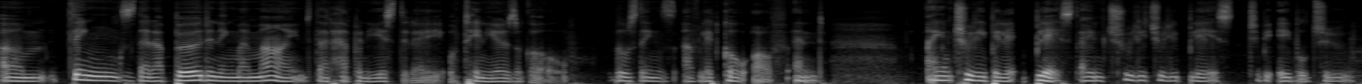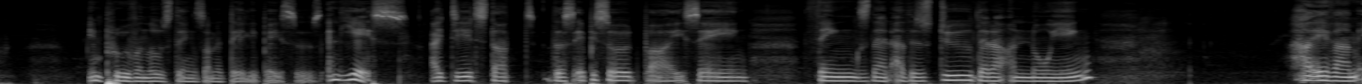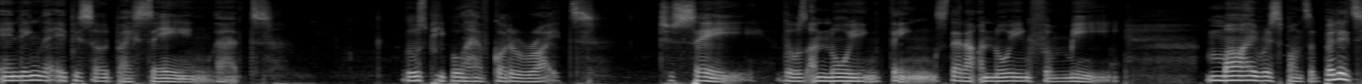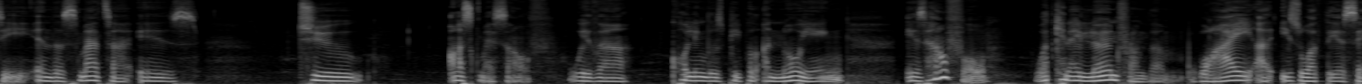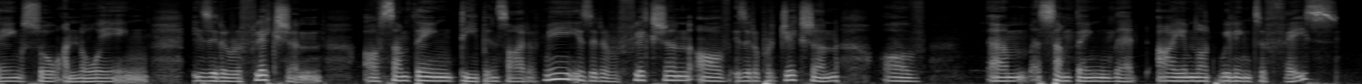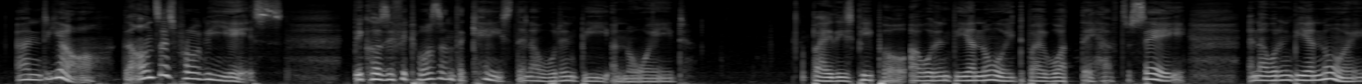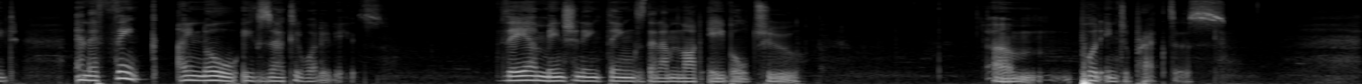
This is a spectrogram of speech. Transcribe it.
um, things that are burdening my mind that happened yesterday or 10 years ago. Those things I've let go of. And I am truly blessed. I am truly, truly blessed to be able to improve on those things on a daily basis. And yes, I did start this episode by saying things that others do that are annoying. However, I'm ending the episode by saying that those people have got a right to say those annoying things that are annoying for me. My responsibility in this matter is to ask myself whether calling those people annoying is helpful. What can I learn from them? Why is what they're saying so annoying? Is it a reflection of something deep inside of me? Is it a reflection of, is it a projection of um, something that I am not willing to face? And yeah, the answer is probably yes. Because if it wasn't the case, then I wouldn't be annoyed by these people. I wouldn't be annoyed by what they have to say. And I wouldn't be annoyed. And I think I know exactly what it is. They are mentioning things that I'm not able to um, put into practice.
